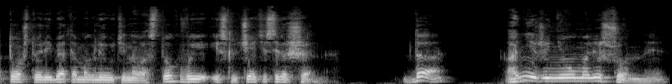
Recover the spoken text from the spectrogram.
то, что ребята могли уйти на восток, вы исключаете совершенно. Да, они же не умалишенные.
